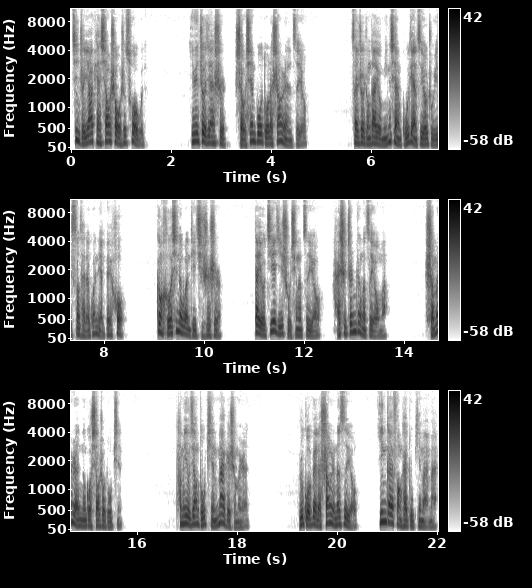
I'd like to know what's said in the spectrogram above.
禁止鸦片销售是错误的，因为这件事首先剥夺了商人的自由。在这种带有明显古典自由主义色彩的观点背后。更核心的问题其实是，带有阶级属性的自由还是真正的自由吗？什么人能够销售毒品？他们又将毒品卖给什么人？如果为了商人的自由，应该放开毒品买卖，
